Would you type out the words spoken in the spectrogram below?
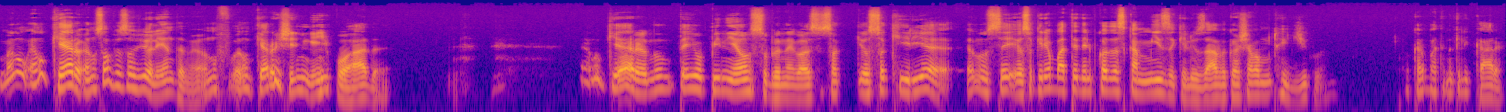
mas não, eu não quero. Eu não sou uma pessoa violenta, meu. Eu não, eu não quero encher ninguém de porrada. Eu não quero, eu não tenho opinião sobre o negócio. Eu só, eu só queria. Eu não sei, eu só queria bater nele por causa das camisas que ele usava, que eu achava muito ridículo. Eu quero bater naquele cara.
